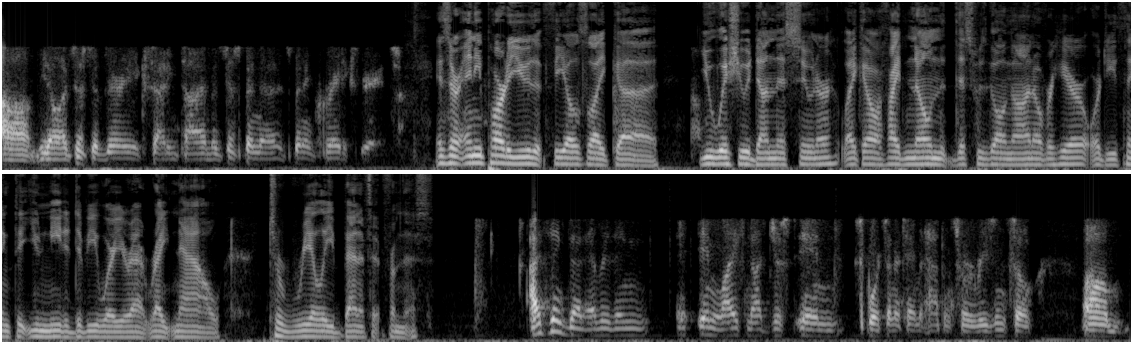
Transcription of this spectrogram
um, you know, it's just a very exciting time. It's just been a, it's been a great experience. Is there any part of you that feels like? Uh you wish you had done this sooner? Like, oh, if I'd known that this was going on over here, or do you think that you needed to be where you're at right now to really benefit from this? I think that everything in life, not just in sports entertainment, happens for a reason. So, um,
